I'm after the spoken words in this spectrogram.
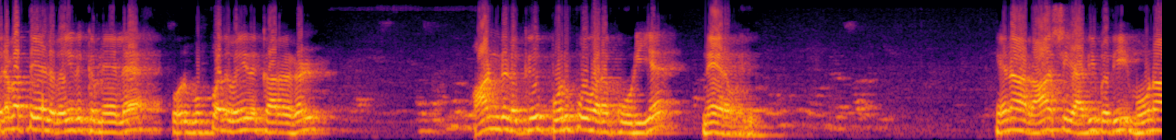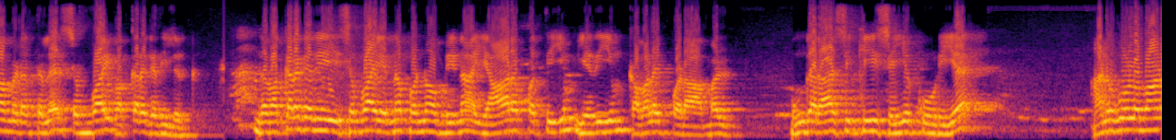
இருபத்தேழு வயதுக்கு மேலே ஒரு முப்பது வயதுக்காரர்கள் ஆண்களுக்கு பொறுப்பு வரக்கூடிய நேரம் இது. ஏன்னா ராசி அதிபதி மூணாம் இடத்துல செவ்வாய் வக்கரகதியில் இருக்கு. இந்த வக்கரகதி செவ்வாய் என்ன பண்ணும் அப்படின்னா யாரை பத்தியும் எதையும் கவலைப்படாமல் உங்க ராசிக்கு செய்யக்கூடிய அனுகூலமான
